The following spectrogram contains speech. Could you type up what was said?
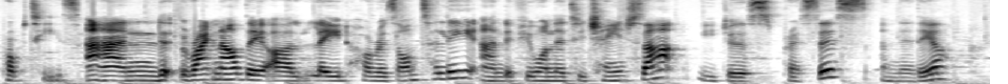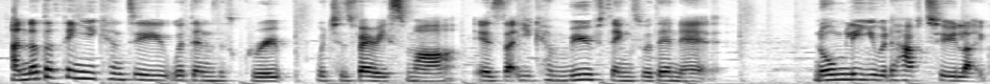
properties. And right now they are laid horizontally. And if you wanted to change that, you just press this and there they are. Another thing you can do within this group, which is very smart, is that you can move things within it. Normally you would have to like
